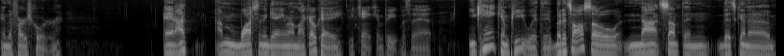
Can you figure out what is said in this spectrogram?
in the first quarter. And I I'm watching the game and I'm like, okay, You can't compete with that. you can't compete with it, but it's also not something that's gonna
